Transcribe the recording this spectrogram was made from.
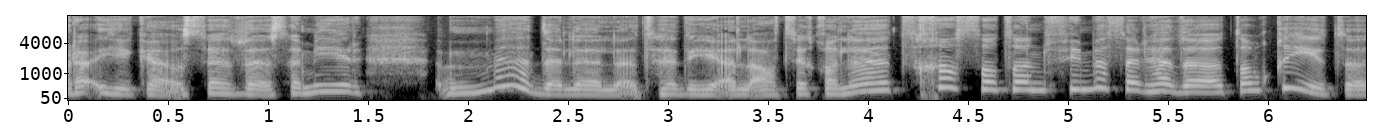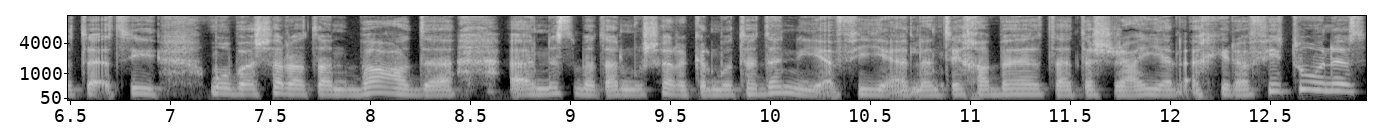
رأيك أستاذ سمير ما دلالة هذه الاعتقالات خاصة في مثل هذا التوقيت؟ تأتي مباشرة بعد نسبة المشاركة المتدنية في الانتخابات التشريعية الأخيرة في تونس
